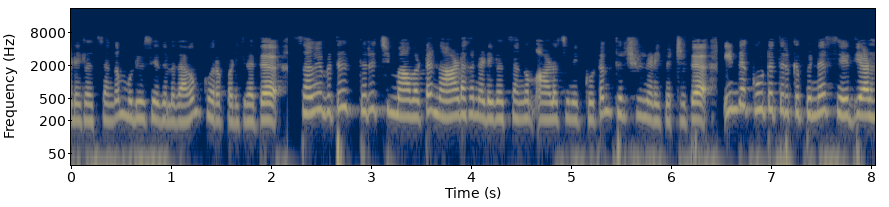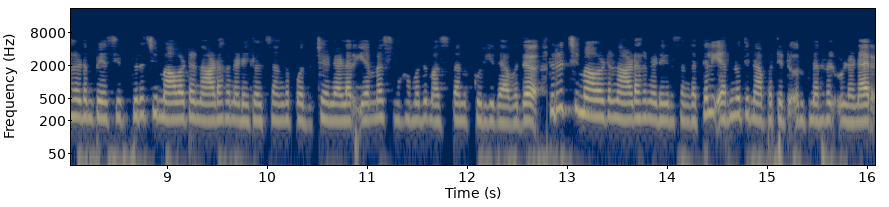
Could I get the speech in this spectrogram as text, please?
நடிகர்கள் சங்கம் முடிவு செய்து செய்துள்ளதாகவும் கூறப்படுகிறது. சமீபத்தில் திருச்சி மாவட்ட நாடக நடிகர் சங்கம் ஆலோசனை கூட்டம் திருச்சியில் நடைபெற்றது. இந்த கூட்டத்திற்கு பின்னர் செய்தியாளர்களிடம் பேசிய திருச்சி மாவட்ட நாடக நடிகர் சங்க பொதுச் செயலாளர் எம். எஸ். முகமது மஸ்தான் கூறியதாவது திருச்சி மாவட்ட நாடக நடிகர் சங்கத்தில் இருநூத்தி நாற்பத்தி எட்டு உறுப்பினர்கள் உள்ளனர்.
